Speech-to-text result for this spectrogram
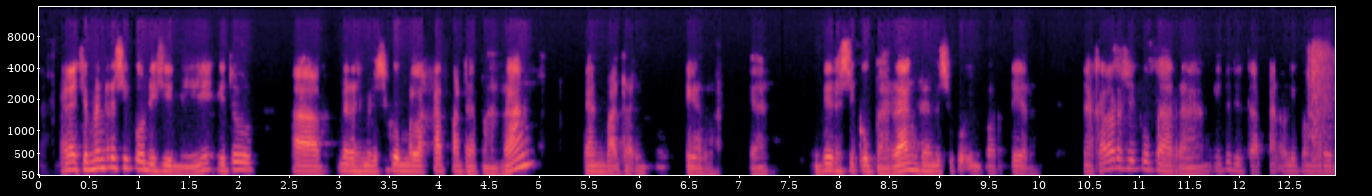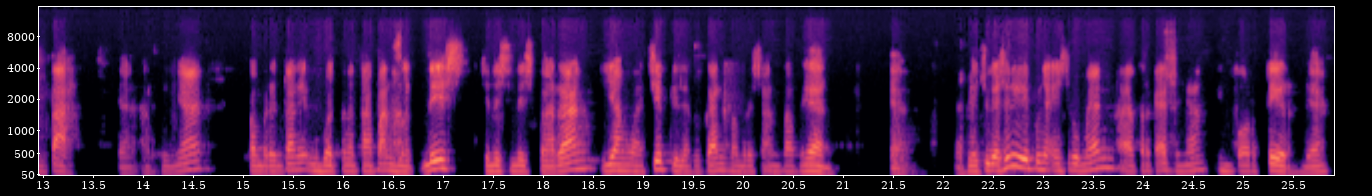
Nah, manajemen risiko di sini itu uh, manajemen risiko melekat pada barang dan pada importir. Ya. Jadi risiko barang dan risiko importir. Nah, kalau risiko barang itu ditetapkan oleh pemerintah. Ya, artinya pemerintah ini membuat penetapan buat list jenis-jenis barang yang wajib dilakukan pemeriksaan pabean. Ya. Nah, dia juga sendiri punya instrumen uh, terkait dengan importir. Ya.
